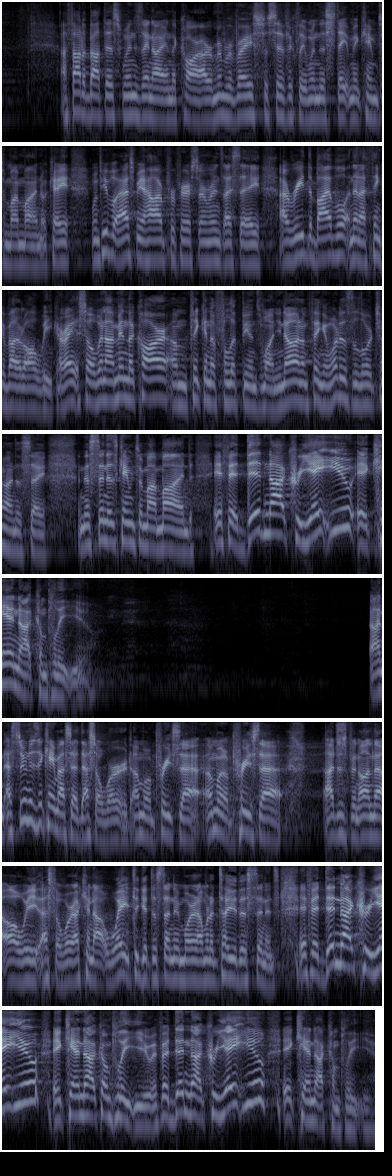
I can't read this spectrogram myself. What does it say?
I thought about this Wednesday night in the car. I remember very specifically when this statement came to my mind, okay? When people ask me how I prepare sermons, I say, I read the Bible and then I think about it all week, all right? So when I'm in the car, I'm thinking of Philippians 1, you know, and I'm thinking, what is the Lord trying to say? And this sentence came to my mind if it did not create you, it cannot complete you. And as soon as it came, I said, That's a word. I'm going to preach that. I'm going to preach that. I've just been on that all week. That's the word. I cannot wait to get to Sunday morning. I want to tell you this sentence. If it did not create you, it cannot complete you. If it did not create you, it cannot complete you.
